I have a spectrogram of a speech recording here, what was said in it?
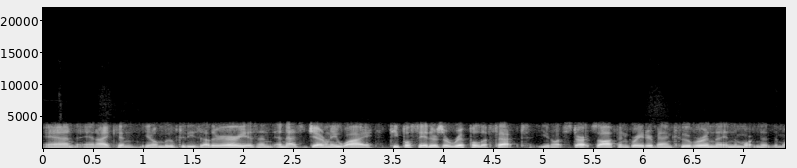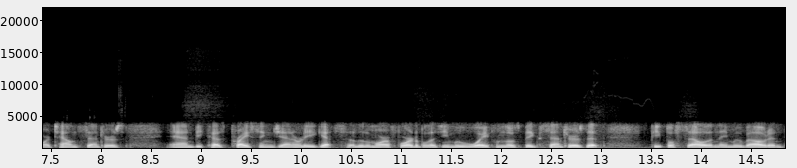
and and I can you know move to these other areas. And and that's generally why people say there's a ripple effect. You know it starts off in greater Vancouver in the in the more, the more town centers and because pricing generally gets a little more affordable as you move away from those big centers that people sell and they move out and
